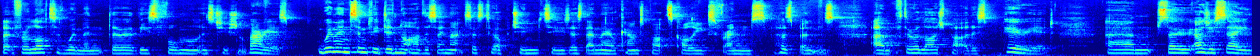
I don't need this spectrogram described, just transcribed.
But for a lot of women, there are these formal institutional barriers. Women simply did not have the same access to opportunities as their male counterparts, colleagues, friends, husbands um, through a large part of this period. Um, so, as you say,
